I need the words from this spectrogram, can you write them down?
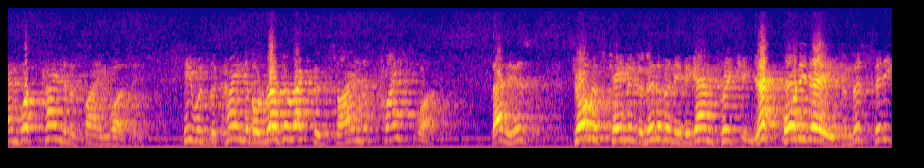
And what kind of a sign was he? He was the kind of a resurrected sign that Christ was. That is, Jonas came into Nineveh and he began preaching, Yet forty days, and this city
